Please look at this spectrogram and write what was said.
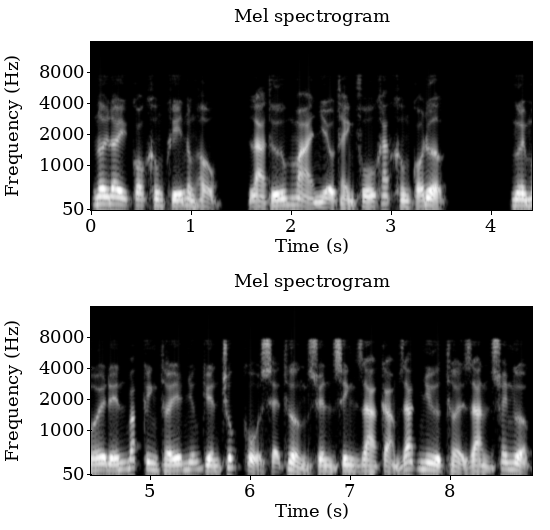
nơi đây có không khí nồng hậu, là thứ mà nhiều thành phố khác không có được. Người mới đến Bắc Kinh thấy những kiến trúc cổ sẽ thường xuyên sinh ra cảm giác như thời gian xoay ngược,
